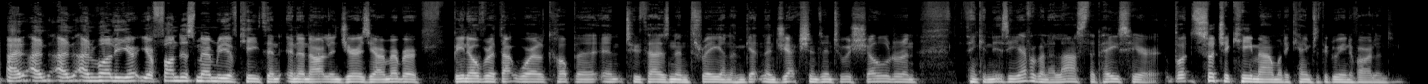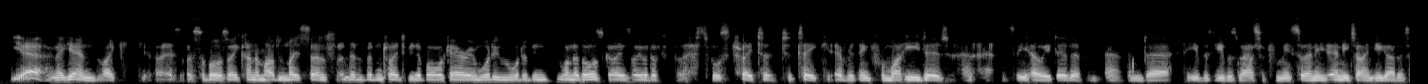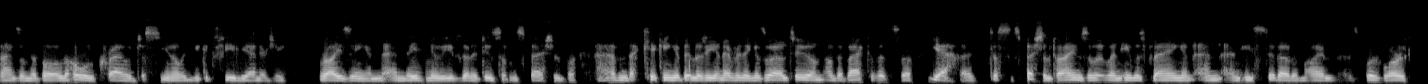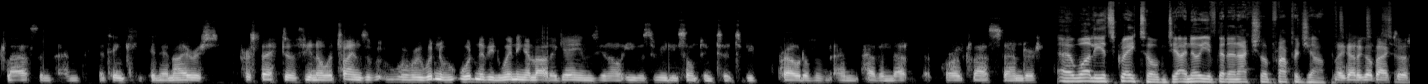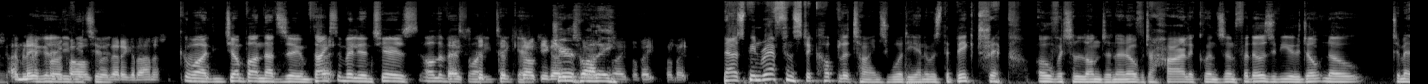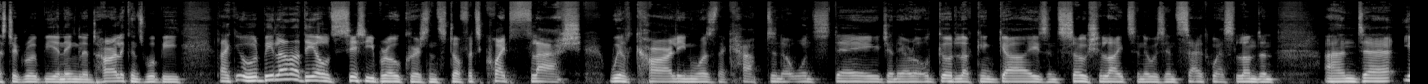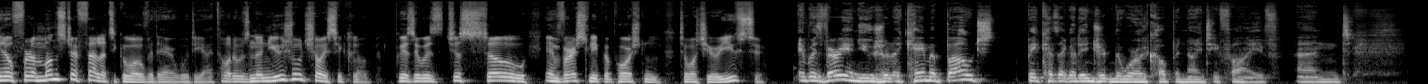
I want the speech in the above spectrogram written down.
And and and, and Wally, your, your fondest memory of Keith in, in an Ireland jersey. I remember being over at that World Cup uh, in 2003, and I'm getting injections into his shoulder, and thinking, is he ever going to last the pace here? But such a key man when it came to the green of Ireland. Yeah, and again, like I, I suppose I kind of modelled myself a little bit and tried to be the ball carrier. And Woody would have been one of those guys. I would have, I suppose, tried to, to take everything from what he did and, and see how he did it. And, and uh, he was he was massive for me. So any any time he got his hands on the ball, the whole crowd just you know you could feel the energy rising and, and they knew he was going to do something special but having that kicking ability and everything as well too on, on the back of it. So yeah uh, just special times when he was playing and, and, and he stood out a mile as was world class and, and I think in an Irish perspective, you know, at times where we wouldn't have, wouldn't have been winning a lot of games, you know, he was really something to, to be proud of and, and having that world class standard. Uh, Wally, it's great talking to you. I know you've got an actual proper job. I got to go back so to it. I'm late for a call, so I got to get on it. Come on, jump on that Zoom. Thanks right. a million. Cheers. All the best, Thanks. Wally. Good, Take good care. Cheers, Wally. Bye bye. Bye bye. Now, it's been referenced a couple of times, Woody, and it was the big trip over to London and over to Harlequins. And for those of you who don't know domestic rugby in England, Harlequins would be like it would be a lot of the old city brokers and stuff. It's quite flash. Will Carling was the captain at one stage, and they were all good-looking guys and socialites, and it was in southwest London. And uh, you know, for a Munster fella to go over there, Woody, I thought it was an unusual choice of club because it was just so inversely proportional to what you were used to. It was very unusual. It came about because I got injured in the World Cup in '95, and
